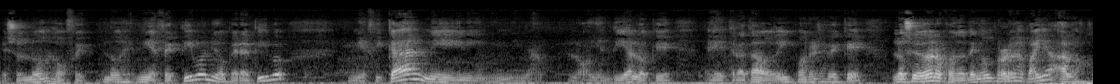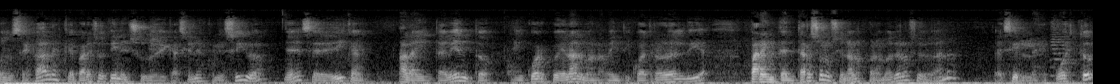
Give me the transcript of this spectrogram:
Eso no es, es ni efectivo, ni operativo, ni eficaz, ni, ni, nada. Hoy en día lo que he tratado de imponer de que los ciudadanos cuando tengan un problema vayan a los concejales que para eso tienen su dedicación exclusiva, ¿eh? se dedican al ayuntamiento en cuerpo y en alma las 24 horas del día para intentar solucionar los problemas de los ciudadanos. Es decir, les he puesto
